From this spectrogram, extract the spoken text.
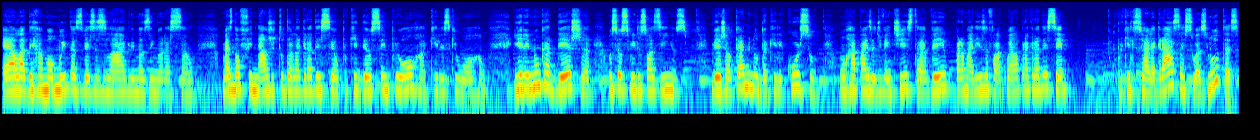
Ela derramou muitas vezes lágrimas em oração, mas no final de tudo ela agradeceu, porque Deus sempre honra aqueles que o honram e Ele nunca deixa os seus filhos sozinhos. Veja, ao término daquele curso, um rapaz adventista veio para Marisa falar com ela para agradecer porque ele disse: Olha, graças às suas lutas,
